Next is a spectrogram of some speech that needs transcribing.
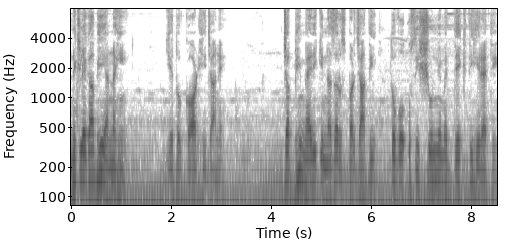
निकलेगा भी या नहीं, ये तो गॉड ही जाने। जब भी मैरी की नज़र उस पर जाती तो वो उसी शून्य में देखती ही रहती।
